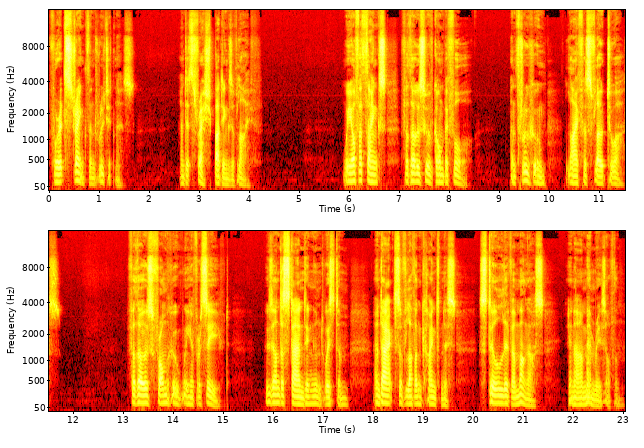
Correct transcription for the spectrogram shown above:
for its strength and rootedness, and its fresh buddings of life. We offer thanks for those who have gone before, and through whom life has flowed to us, for those from whom we have received, whose understanding and wisdom and acts of love and kindness still live among us in our memories of them.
